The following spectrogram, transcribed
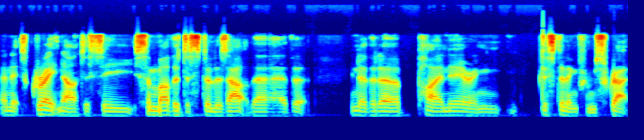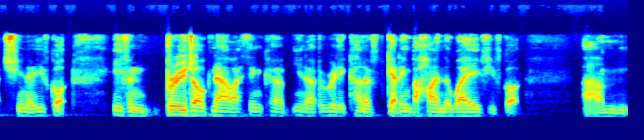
and it's great now to see some other distillers out there that you know that are pioneering distilling from scratch. You know, you've got even BrewDog now. I think are you know really kind of getting behind the wave. You've got um,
